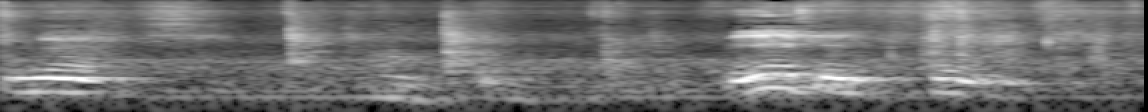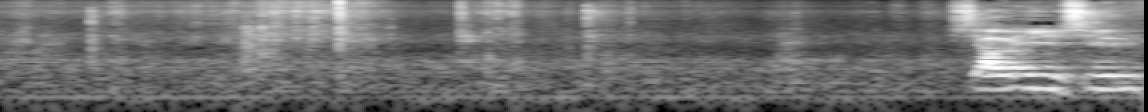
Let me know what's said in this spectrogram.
是不是？啊，李玉平，嗯，肖玉新，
